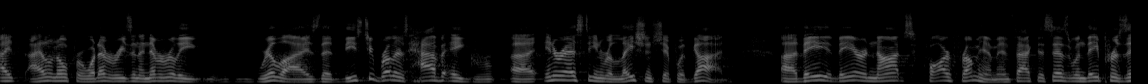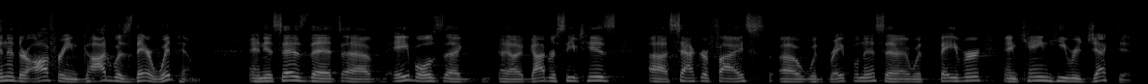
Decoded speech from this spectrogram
I, I, don't know, for whatever reason, I never really realized that these two brothers have a uh, interesting relationship with God. Uh, they, they are not far from him. In fact, it says when they presented their offering, God was there with him. And it says that uh, Abel's, uh, uh, God received his uh, sacrifice uh, with gratefulness, uh, with favor, and Cain he rejected.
